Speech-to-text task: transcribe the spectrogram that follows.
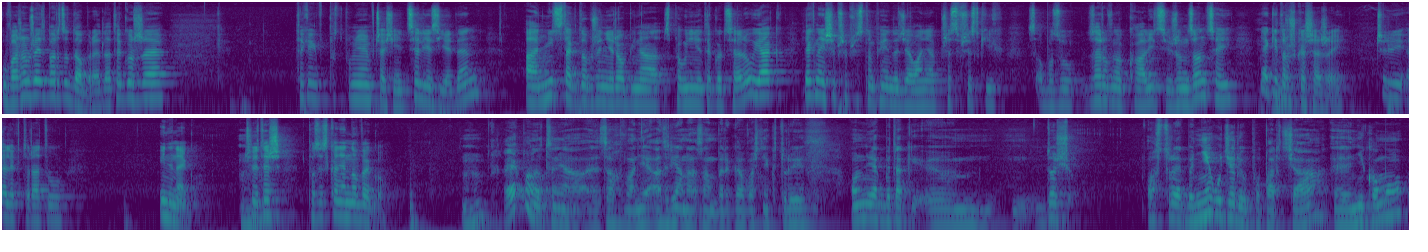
uważam, że jest bardzo dobre, dlatego że, tak jak wspomniałem wcześniej, cel jest jeden, a nic tak dobrze nie robi na spełnienie tego celu, jak jak najszybsze przystąpienie do działania przez wszystkich z obozu zarówno koalicji rządzącej, jak i troszkę szerzej, czyli elektoratu innego, czyli Mhm. też pozyskania nowego. Mhm. A jak pan ocenia e, zachowanie Adriana Zamberga właśnie, który on jakby tak ym, dość ostro jakby nie udzielił poparcia y, nikomu.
